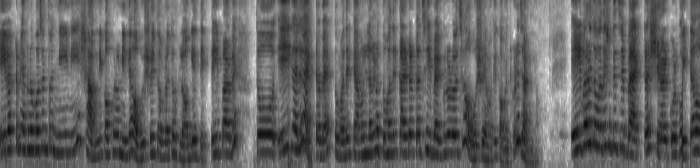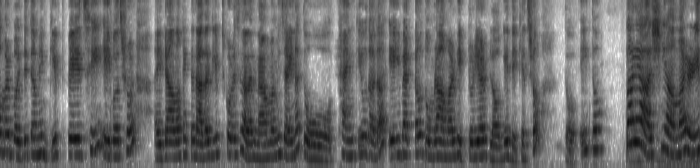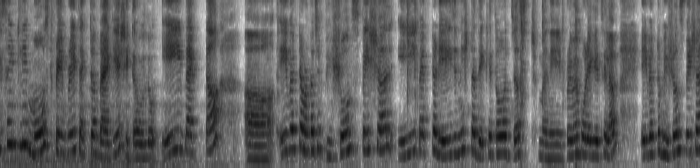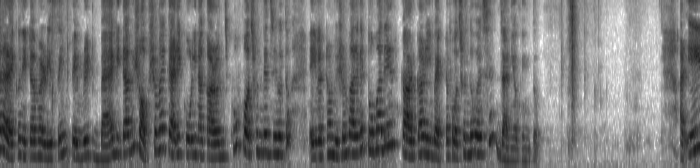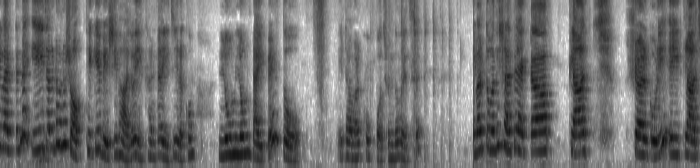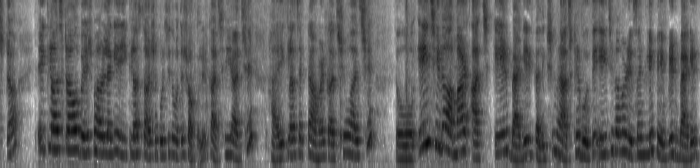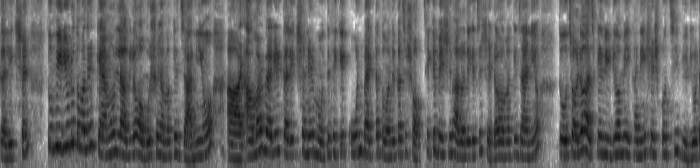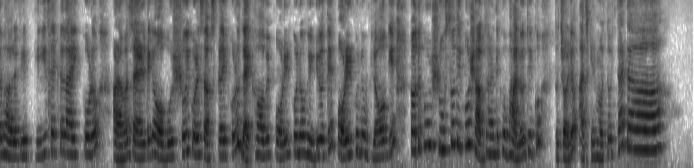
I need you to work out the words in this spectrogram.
এই ব্যাগটা আমি এখনও পর্যন্ত নিইনি। সামনে কখনো নিলে অবশ্যই তোমরা তো ব্লগে দেখতেই পারবে। তো এই গেল একটা ব্যাগ, তোমাদের কেমন লাগল? তোমাদের কার কার কাছে এই ব্যাগগুলো রয়েছে? অবশ্যই আমাকে কমেন্ট করে জানিও। এইবারে তোমাদের সাথে যে ব্যাগটা শেয়ার করব, এটাও আমার বার্থডেতে আমি গিফট পেয়েছি এই বছর। এটা আমাকে একটা দাদা গিফট করেছে, দাদার নাম আমি চাই না, তো থ্যাংক ইউ দাদা। এই ব্যাগটাও তোমরা আমার ভিক্টোরিয়ার ব্লগে দেখেছ, তো এই তো। এবারে আসি আমার রিসেন্টলি মোস্ট ফেভারিট একটা ব্যাগে সেটা হলো এই ব্যাগটা। এই ব্যাগটা আমার কাছে ভীষণ স্পেশাল এই ব্যাগটার এই জিনিসটা দেখে তো জাস্ট মানে প্রেমে পড়ে গেছিলাম। এই ব্যাগটা ভীষণ স্পেশাল আর এখন এটা আমার রিসেন্ট ফেভারিট ব্যাগ এটা আমি সবসময় ক্যারি করি না, কারণ খুব পছন্দের যেহেতু। এই ব্যাগটা আমার ভীষণ ভালো লাগে। তোমাদের কার কার এই ব্যাগটা পছন্দ হয়েছে জানিও কিন্তু। আর এই ব্যাগটা না, এই জায়গাটা হলো সব থেকে বেশি ভালো। এইখানটা এই যে এরকম লোম লোম টাইপের তো এটা আমার খুব পছন্দ হয়েছে। এবার তোমাদের সাথে একটা ক্লাচ শেয়ার করি, এই ক্লাচটা। এই ক্লাচটাও বেশ ভালো লাগে, এই ক্লাস তো আশা করছি তোমাদের সকলের কাছেই আছে। হাই ক্লাস একটা আমার কাছেও আছে। তো এই ছিল আমার আজকের ব্যাগের কালেকশন মানে আজকের বলতে এই ছিল আমার রিসেন্টলি ফেভারিট ব্যাগের কালেকশন তো ভিডিওটা তোমাদের কেমন লাগল অবশ্যই আমাকে জানিও। আর আমার ব্যাগের কালেকশনের মধ্যে থেকে কোন ব্যাগটা তোমাদের কাছে সব থেকে বেশি ভালো লেগেছে সেটাও আমাকে জানিও। তো চলো আজকের ভিডিও আমি এখানেই শেষ করছি। ভিডিওটা ভালো লাগলে প্লিজ একটা লাইক করো আর আমার চ্যানেলটাকে অবশ্যই করে সাবস্ক্রাইব করো। দেখা হবে পরের কোনো ভিডিওতে পরের কোনো ব্লগে ততক্ষণ সুস্থ থেকো, সাবধানে থেকো, ভালো থেকো। তো চলো আজকের মতো, টাটা!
